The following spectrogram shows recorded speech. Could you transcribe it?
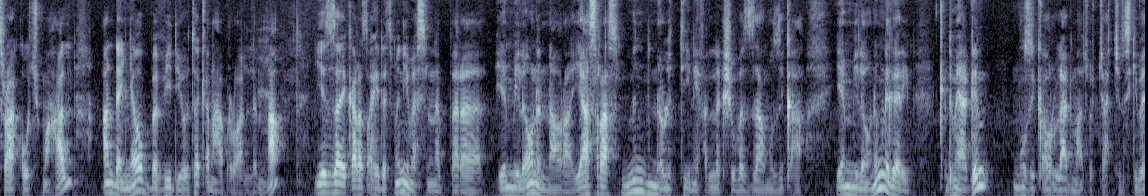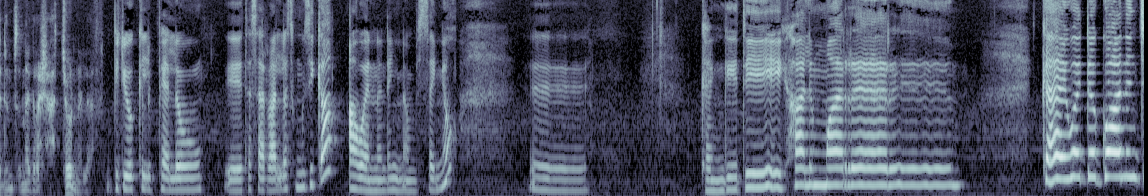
ትራኮች መሀል አንደኛው በቪዲዮ ተቀናብረዋል እና የዛ የቀረጻ ሂደት ምን ይመስል ነበረ የሚለውን እናውራ። የአስራስ ምንድን ነው ልትይን የፈለግሽው በዛ ሙዚቃ የሚለውንም ንገሪን። ቅድሚያ ግን ሙዚቃውን ለአድማጮቻችን እስኪ በድምፅ ነግረሻቸው እንለፍ። ቪዲዮ ክሊፕ ያለው የተሰራለት ሙዚቃ አዋነነኝ ነው የሚሰኘው። ከእንግዲህ አልማረርም ከህይወት ደጓን እንጂ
